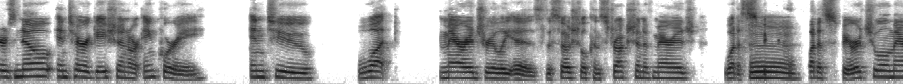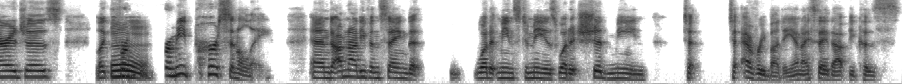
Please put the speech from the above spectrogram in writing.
There's no interrogation or inquiry into what marriage really is, the social construction of marriage, what a mm. what a spiritual marriage is. Like mm. for for me personally, and I'm not even saying that what it means to me is what it should mean to to everybody and i say that because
